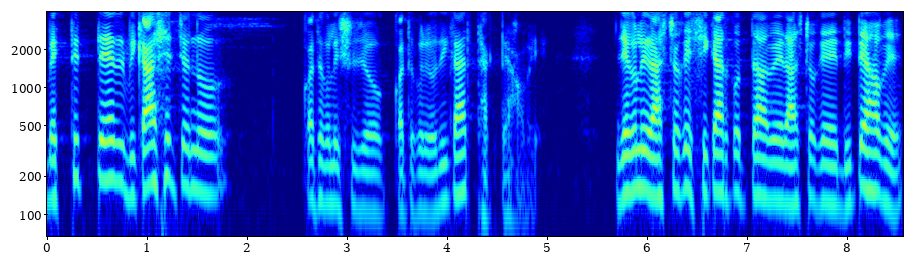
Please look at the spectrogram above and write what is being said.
ব্যক্তিত্বের বিকাশের জন্য কতগুলি সুযোগ, কতগুলি অধিকার থাকতে হবে। যেগুলি রাষ্ট্রকে স্বীকার করতে হবে, রাষ্ট্রকে দিতে হবে।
